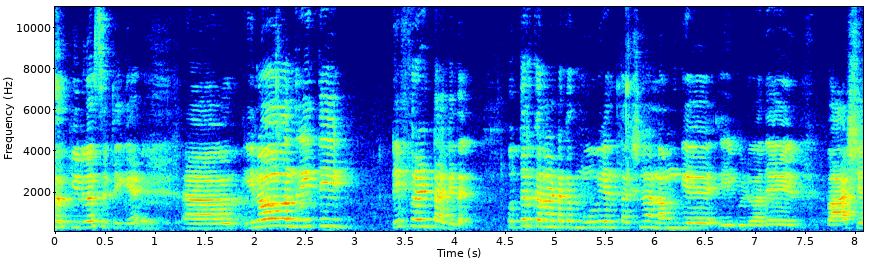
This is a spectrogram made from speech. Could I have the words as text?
ಸರ್ ಕ್ಯೂರಿಯಾಸಿಟಿಗೆ ಏನೋ ಒಂದ್ ರೀತಿ ಡಿಫ್ರೆಂಟ್ ಆಗಿದೆ. ಉತ್ತರ ಕರ್ನಾಟಕದ ಮೂವಿ ಅಂದ ತಕ್ಷಣ ನಮಗೆ ಈ ಬಿಡು ಅದೇ ಭಾಷೆ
